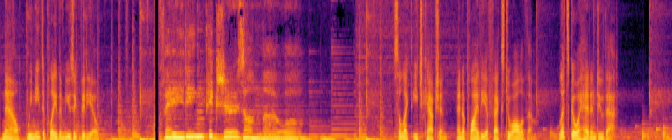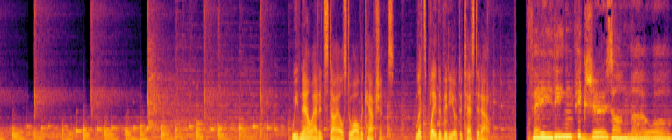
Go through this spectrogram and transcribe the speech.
Now, we need to play the music video. Fading pictures on my wall. Select each caption, and apply the effects to all of them. Let's go ahead and do that. We've now added styles to all the captions. Let's play the video to test it out. Fading pictures on my wall.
